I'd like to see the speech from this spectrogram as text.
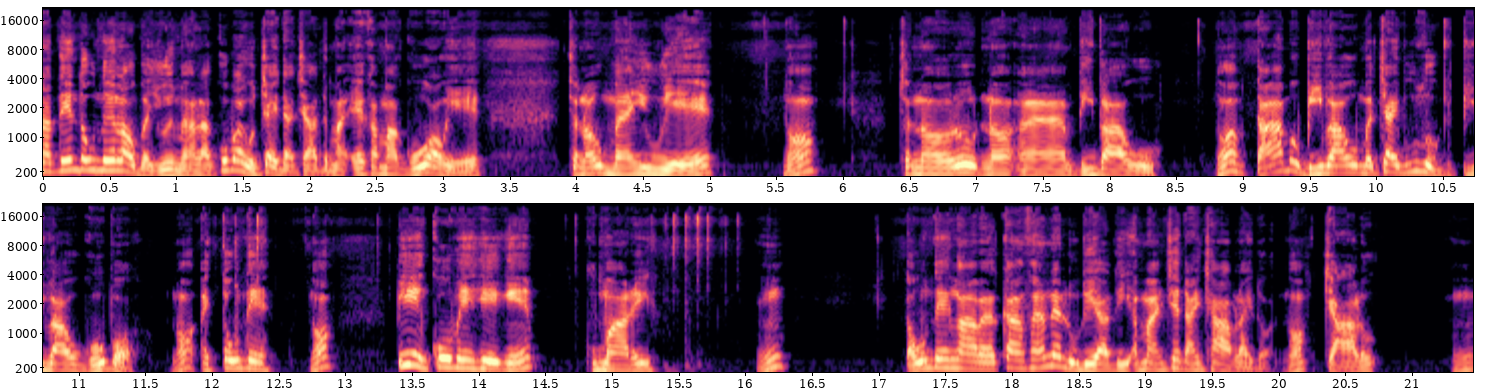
2သိန်း3သိန်းလောက်ပဲရွေးမှာဟလားကိုယ့်ဘက်ကိုကြိုက်တာကြာဒီမှာအဲခါမှာ9အောင်ရယ်ကျွန်တော်တို့မန်ယူရယ်နော်ကျွန်တော်တို့နော်အမ်ဘီဘာဝူနော်ဒါမှမဟုတ်ဘီဘာဝူမကြိုက်ဘူးဆိုဘီဘာဝူကိုပေါ်နော်အဲ3သိန်းနော်ပြီးရင်ကိုမင်ဟေဂင်ဂူမာရီဟမ်3သိန်းကပဲကန်ဆန်းတဲ့လူတွေကဒီအမှန်ချက်တိုင်းချပလိုက်တော့နော်ကြာလို့ဟမ်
